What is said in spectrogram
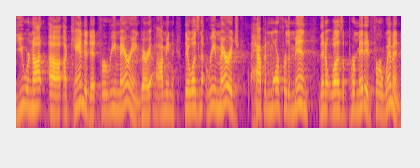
you were not uh, a candidate for remarrying. Very, I mean, there was not, remarriage happened more for the men than it was permitted for women.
